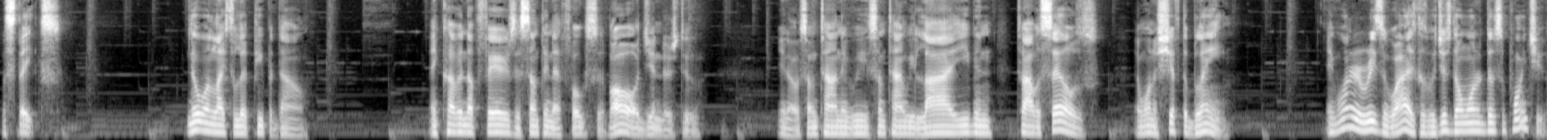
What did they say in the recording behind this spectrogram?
Mistakes. No one likes to let people down. And covering up failures is something that folks of all genders do. You know, sometimes we sometimes we lie even to ourselves and want to shift the blame. And one of the reasons why is because we just don't want to disappoint you.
